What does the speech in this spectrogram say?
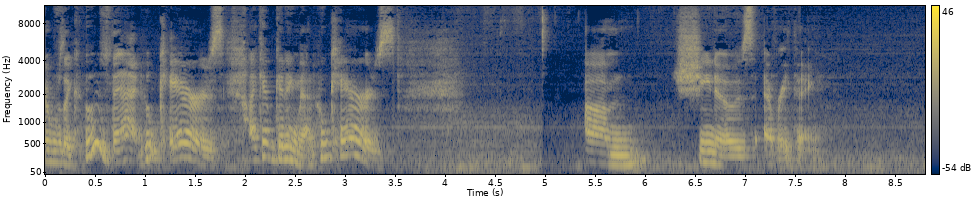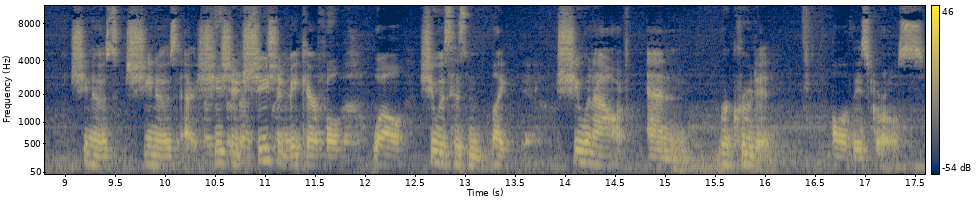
Everyone was like, who's that? Who cares? I kept getting that. Who cares? Um, she knows everything. She knows. She knows. She should. She should be careful. Well, she was his. Like, she went out and recruited all of these girls.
